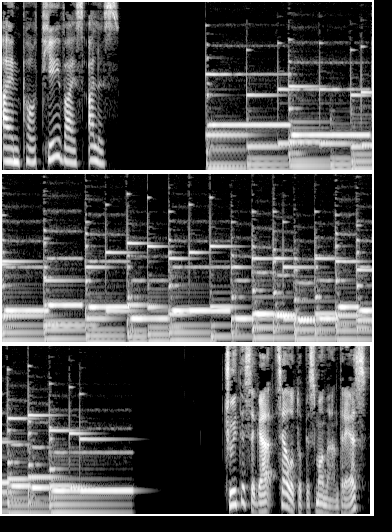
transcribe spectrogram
ein Portier weiß alles. Чуйте сега цялото писмо на Андреас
